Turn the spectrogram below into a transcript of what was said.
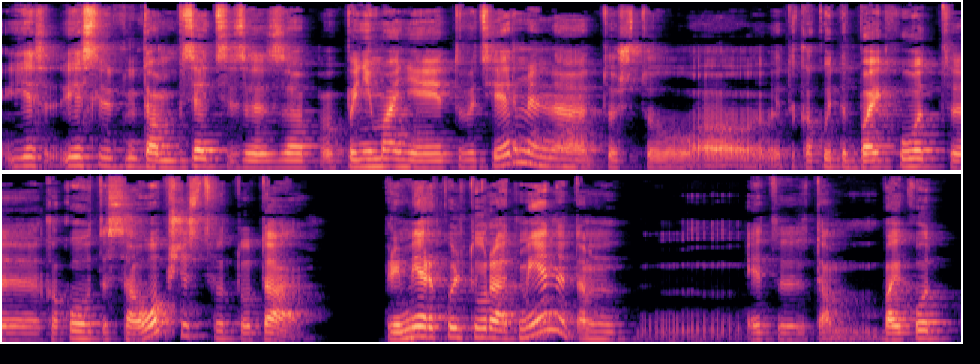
если, ну, там взять за, за понимание этого термина, то, что э, это какой-то бойкот э, какого-то сообщества, то да. Примеры культуры отмены, там, это там бойкот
